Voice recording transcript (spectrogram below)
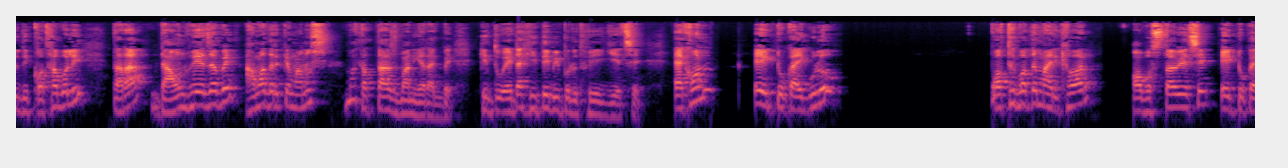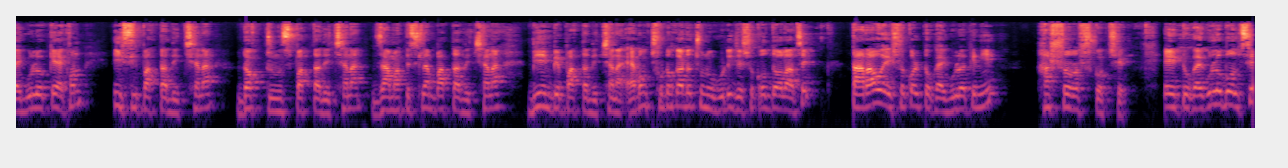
যদি কথা বলি, তারা ডাউন হয়ে যাবে, আমাদেরকে মানুষ মাথার তাজ বানিয়ে রাখবে। কিন্তু এটা হিতে বিপরীত হয়ে গিয়েছে। এখন এই টোকাইগুলো পথে পথে মার খাওয়ার অবস্থা হয়েছে। এই টোকাইগুলোকে এখন ইসি পাত্তা দিচ্ছে না ডক্টরনুস পাত্তা দিচ্ছে না, জামাত ইসলাম পাত্তা দিচ্ছে না বিএনপি পাত্তা দিচ্ছে না, এবং ছোটখাটো চুনুবুটি যে সকল দল আছে, তারাও এই সকল টোকাইগুলোকে নিয়ে হাস্যরস করছে। এই টোকাইগুলো বলছে,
